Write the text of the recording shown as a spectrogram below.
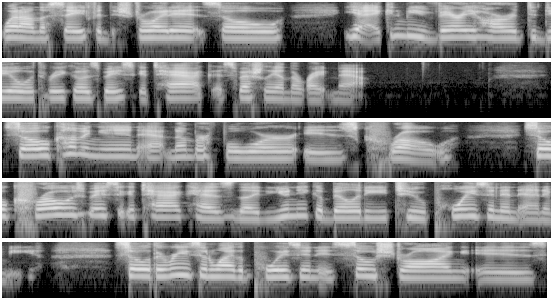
went on the safe and destroyed it. So, yeah, it can be very hard to deal with Rico's basic attack, especially on the right map. So, coming in at number four is Crow. So, Crow's basic attack has the unique ability to poison an enemy. So the reason why the poison is so strong is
